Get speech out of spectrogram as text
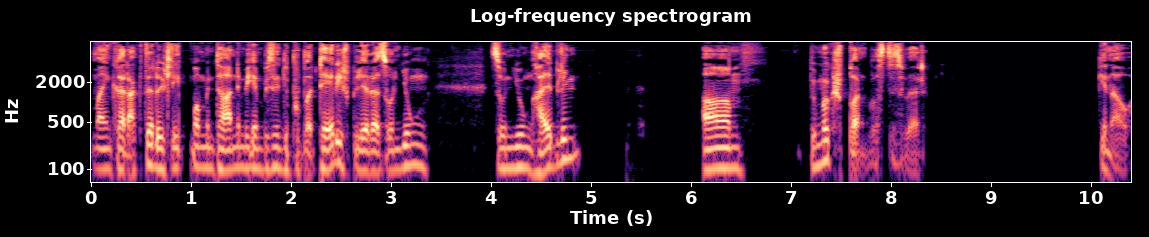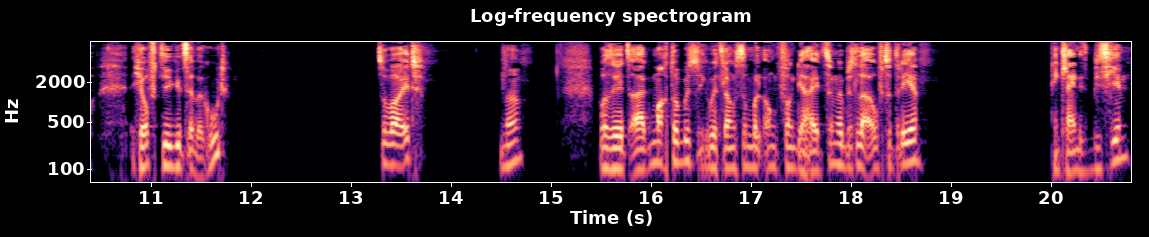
mein Charakter durchlebt momentan nämlich ein bisschen die Pubertät. Ich spiele ja da so einen jungen, so einen jungen Halbling. Ähm, bin mal gespannt, was das wird. Genau. Ich hoffe, dir geht's aber gut. Soweit. Ne? Was ich jetzt auch gemacht habe, ist, ich habe jetzt langsam mal angefangen, die Heizung ein bisschen aufzudrehen. Ein kleines bisschen.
